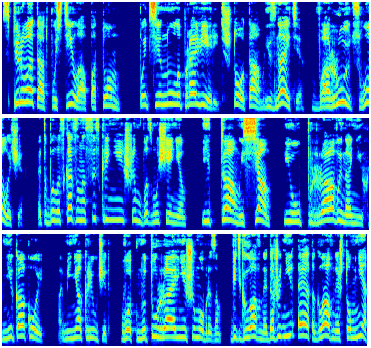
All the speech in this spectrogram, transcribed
Сперва-то отпустила, а потом потянуло проверить, что там, и знаете, воруют, сволочи. Это было сказано с искреннейшим возмущением. И там, и сям, и управы на них никакой. А меня крючит. Вот натуральнейшим образом. Ведь главное, даже не это, главное, что мне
